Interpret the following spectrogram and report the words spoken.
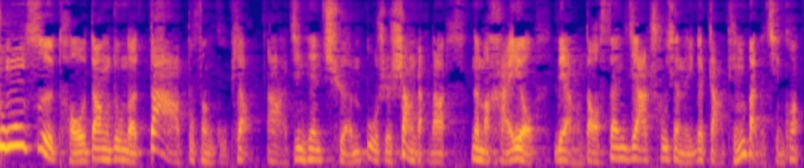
中字头当中的大部分股票啊，今天全部是上涨的。那么还有两到三家出现了一个涨停板的情况。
